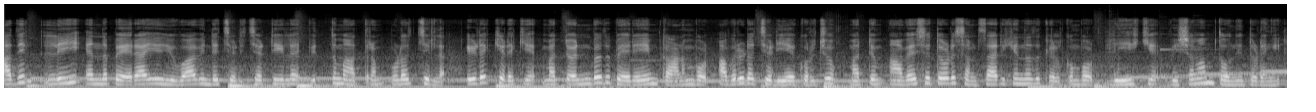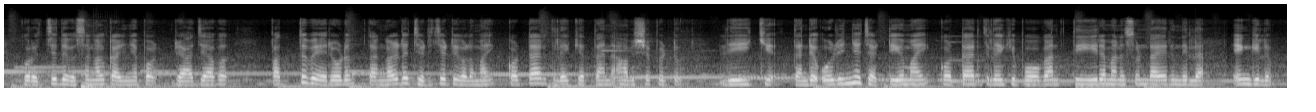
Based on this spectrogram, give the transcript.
അതിൽ ലീ എന്ന പേരായ യുവാവിന്റെ ചെടിച്ചട്ടിയിലെ വിത്ത് മാത്രം മുളച്ചില്ല. ഇടയ്ക്കിടയ്ക്ക് മറ്റൊൻപത് പേരെയും കാണുമ്പോൾ അവരുടെ ചെടിയെക്കുറിച്ചും മറ്റും ആവേശത്തോട് സംസാരിക്കുന്നത് കേൾക്കുമ്പോൾ ലീക്ക് വിഷമം തോന്നി തുടങ്ങി കുറച്ച് ദിവസങ്ങൾ കഴിഞ്ഞപ്പോൾ രാജാവ് പത്തു പേരോടും തങ്ങളുടെ ചെടിച്ചട്ടികളുമായി കൊട്ടാരത്തിലേക്ക് എത്താൻ ആവശ്യപ്പെട്ടു. ലീക്ക് തന്റെ ഒഴിഞ്ഞ ചട്ടിയുമായി കൊട്ടാരത്തിലേക്ക് പോകാൻ തീരെ മനസ്സുണ്ടായിരുന്നില്ല. എങ്കിലും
